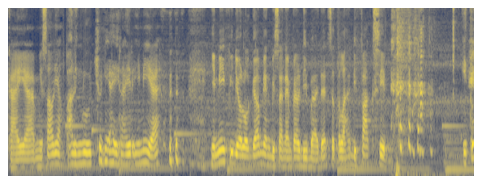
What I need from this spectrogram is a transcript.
Kayak misal yang paling lucu nih akhir-akhir ini ya. ini video logam yang bisa nempel di badan setelah divaksin. itu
